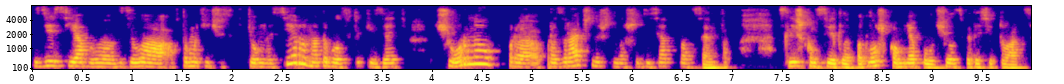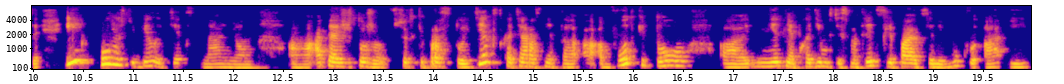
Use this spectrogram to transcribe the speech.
Здесь я взяла автоматически темно-серую, надо было все-таки взять черную, прозрачную на 60%. Слишком светлая подложка у меня получилась в этой ситуации. И полностью белый текст на нем. А, опять же, тоже все-таки простой текст, хотя раз нет а, обводки, то нет необходимости смотреть, слипаются ли буквы А и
